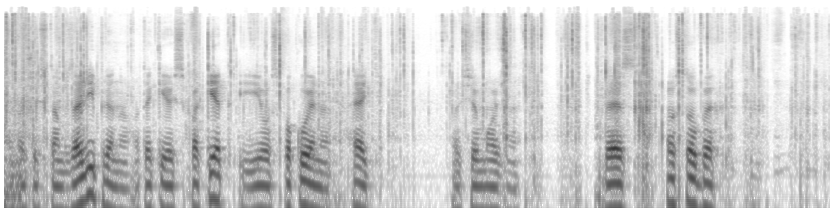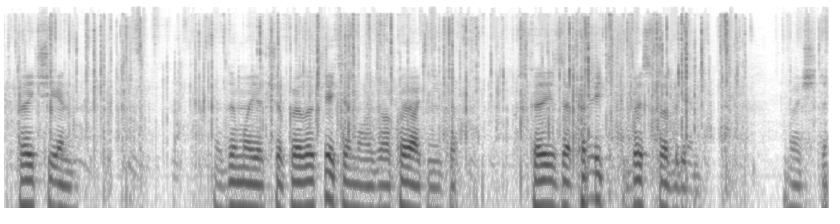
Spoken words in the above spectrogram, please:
Воно щось там заліплено. Отакий ось пакет, і його спокійно геть. Ось можна. Без особих причин. Я думаю, якщо прилучити, можна акуратненько скоріше закрити без проблем. Бачите,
